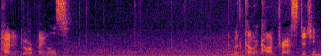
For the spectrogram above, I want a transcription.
Padded door panels with color contrast stitching.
